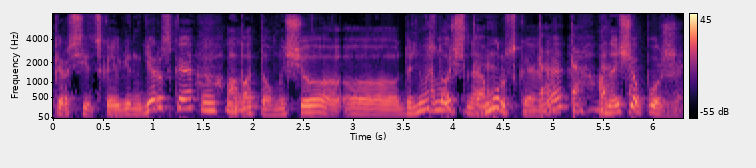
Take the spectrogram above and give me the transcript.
персидская, венгерская, угу. а потом еще э, дальневосточная, амурская, амурская да, да? да? Она да, еще да. позже.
